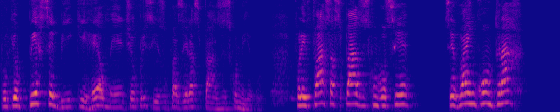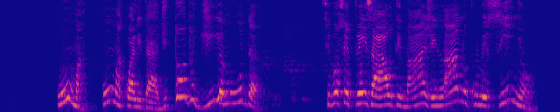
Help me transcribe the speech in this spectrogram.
porque eu percebi que realmente eu preciso fazer as pazes comigo. Falei, faça as pazes com você, você vai encontrar uma, uma qualidade. Todo dia muda. Se você fez a autoimagem lá no comecinho,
